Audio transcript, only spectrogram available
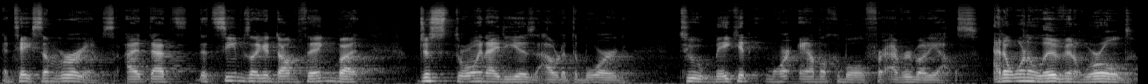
and takes them Brewer games. I, that's that seems like a dumb thing, but just throwing ideas out at the board to make it more amicable for everybody else. I don't want to live in a world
